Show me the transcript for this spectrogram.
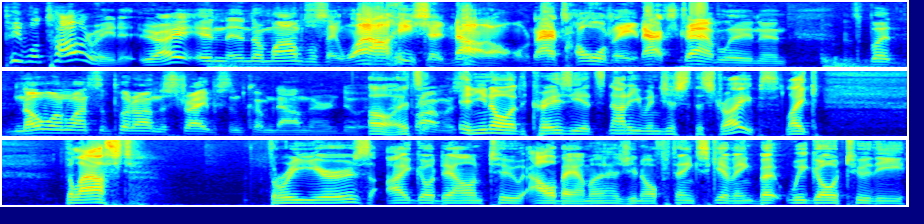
people tolerate it right and and the moms will say wow he should know that's holding that's traveling and it's, but no one wants to put on the stripes and come down there and do it Oh, I it's promise and you know what? Crazy. It's not even just the stripes. Like the last three years, I go down to Alabama, as you know, for Thanksgiving. But we go to the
